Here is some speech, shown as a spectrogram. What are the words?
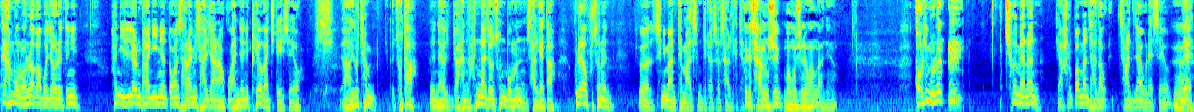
그 한번 올라가 보자 그랬더니 한 1년 반, 2년 동안 사람이 살지 않았고 완전히 폐허같이 돼 있어요. 야, 이거 참 좋다. 그래서 내가 한, 한나절 손 보면 살겠다. 그래갖고서는 그 스님한테 말씀드려서 살게 되고. 그러니까 잠시 머무시려고 한 거 아니에요? 거기 물론 처음에는 제가 하룻밤만 자자고, 자자고 그랬어요. 네. 근데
